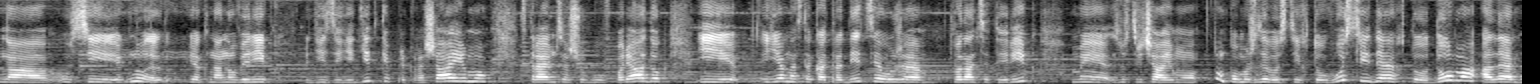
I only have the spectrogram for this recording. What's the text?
На усі, ну як на Новий рік під'їзді є дітки, прикрашаємо, стараємося, щоб був порядок. І є в нас така традиція, вже 12-й рік. Ми зустрічаємо ну, по можливості, хто в гості йде, хто вдома, але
